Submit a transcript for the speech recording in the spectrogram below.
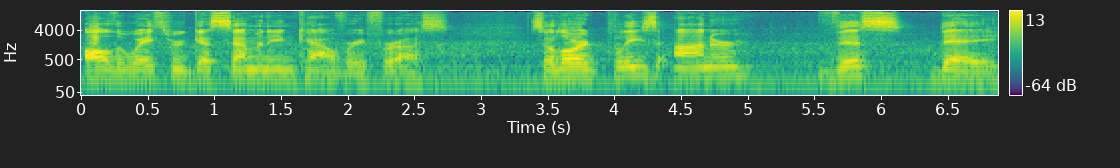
all the way through Gethsemane and Calvary for us. So, Lord, please honor this day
